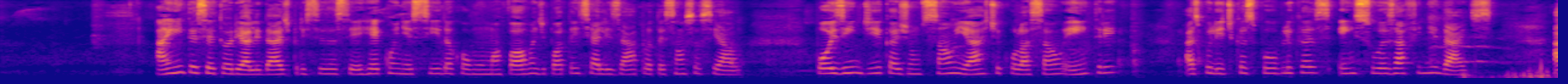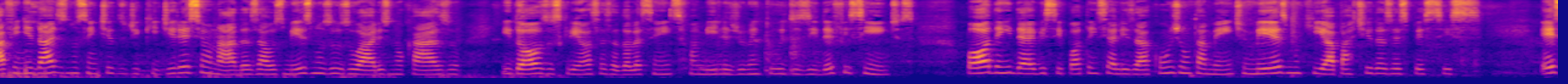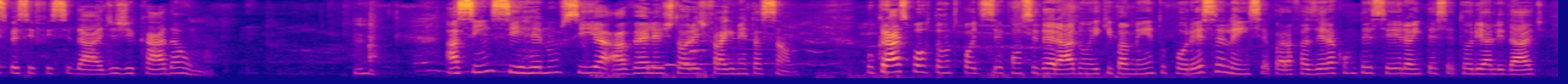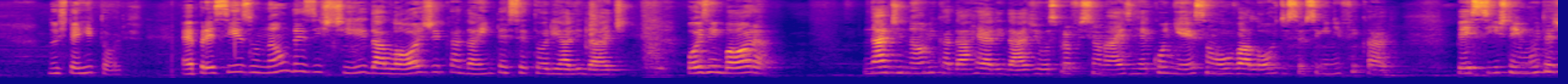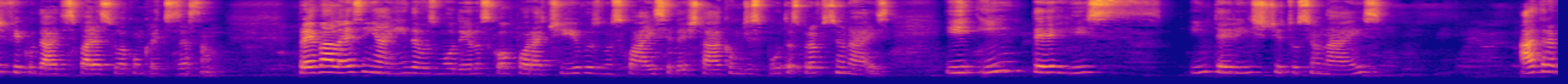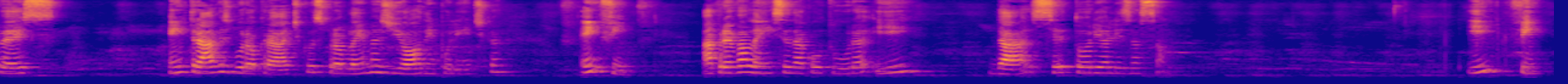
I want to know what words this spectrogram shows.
A intersetorialidade precisa ser reconhecida como uma forma de potencializar a proteção social, pois indica a junção e articulação entre as políticas públicas em suas afinidades. Afinidades no sentido de que direcionadas aos mesmos usuários, no caso, idosos, crianças, adolescentes, famílias, juventudes e deficientes, podem e devem se potencializar conjuntamente, mesmo que a partir das especificidades de cada uma. Assim se renuncia à velha história de fragmentação. O CRAS, portanto, pode ser considerado um equipamento por excelência para fazer acontecer a intersetorialidade nos territórios. É preciso não desistir da lógica da intersetorialidade, pois, embora na dinâmica da realidade os profissionais reconheçam o valor de seu significado, persistem muitas dificuldades para sua concretização. Prevalecem ainda os modelos corporativos nos quais se destacam disputas profissionais e interinstitucionais através entraves burocráticos, problemas de ordem política, enfim, a prevalência da cultura e da setorialização. E fim.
